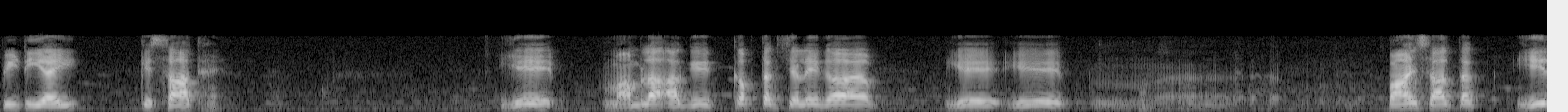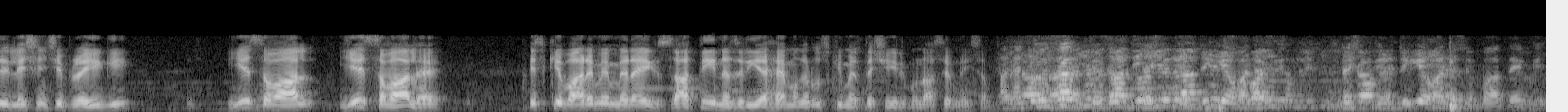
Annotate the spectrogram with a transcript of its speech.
पीटीआई के साथ हैं। ये मामला आगे कब तक चलेगा, ये ये पाँच साल तक ये रिलेशनशिप रहेगी। ये सवाल ये सवाल है इसके बारे में मेरा एक जाती नज़रिया है मगर उसकी मैं तशहर मुनासिब नहीं समझता। अच्छा चौधरी साहब दहशतगर्दी के हवाले से दहशतगर्दी के हवाले से बात है कि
